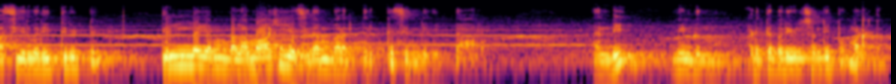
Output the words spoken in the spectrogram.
ஆசீர்வதித்துவிட்டு தில்லையம்பலமாகிய சிதம்பரத்திற்கு சென்று விட்டார் நன்றி. மீண்டும் அடுத்த பதிவில் சந்திப்போம். வணக்கம்.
